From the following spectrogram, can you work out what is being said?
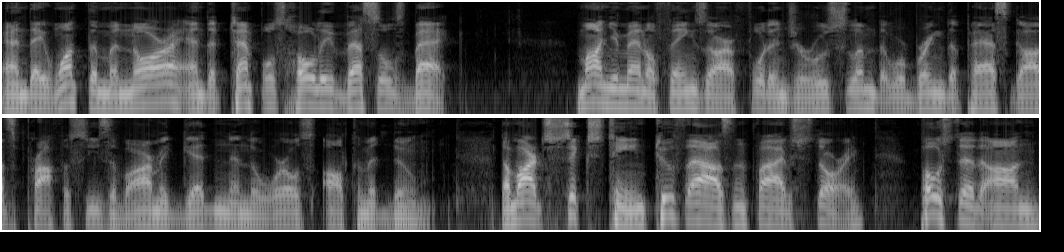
and they want the menorah and the temple's holy vessels back. Monumental things are afoot in Jerusalem that will bring to pass God's prophecies of Armageddon and the world's ultimate doom. The March 16, 2005 story, posted on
